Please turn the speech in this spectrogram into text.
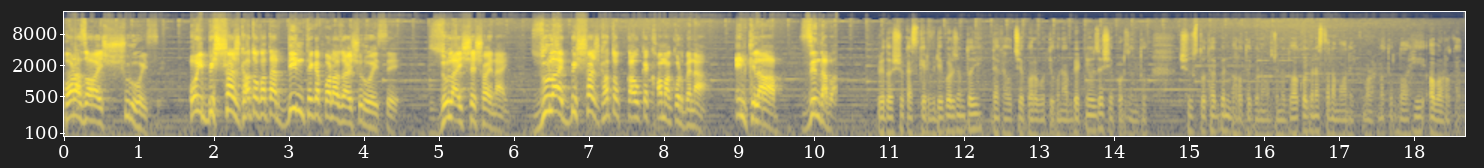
পরাজয় শুরু হয়েছে। ওই বিশ্বাসঘাতকতার দিন থেকে পরাজয় শুরু হয়েছে। জুলাই শেষ হয় নাই। জুলাই বিশ্বাসঘাতক কাউকে ক্ষমা করবে না। ইনকিলাব, জিন্দাবাদ। প্রিয় দর্শক, আজকের ভিডিও পর্যন্তই। দেখা হচ্ছে পরবর্তী কোনো আপডেট নিউজে, সে পর্যন্ত সুস্থ থাকবেন, ভালো থাকবেন, আমার জন্য দোয়া করবেন। আসসালামু আলাইকুম রহমতুল্লাহি আবরকাত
